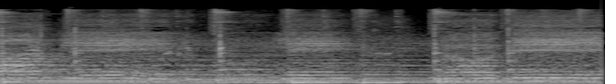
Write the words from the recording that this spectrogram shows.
বটের মূলে নদীর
